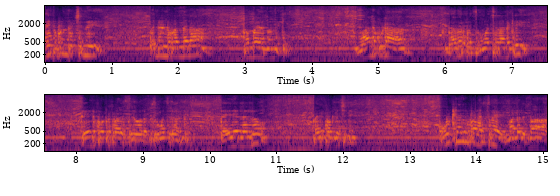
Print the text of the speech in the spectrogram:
రైతు బంధు వచ్చింది పన్నెండు వందల తొంభై ఐదు మందికి. వాళ్ళు కూడా దాదాపు సంవత్సరానికి రెండు కోట్ల రూపాయలు వస్తాయి వాళ్ళకి సంవత్సరానికి. ఐదేళ్ళలో పది కోట్లు వచ్చినాయి. కోట్ల రూపాయలు వస్తున్నాయి మండలి మా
